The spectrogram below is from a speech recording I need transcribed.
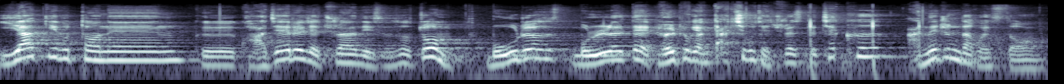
2학기부터는 그 과제를 제출하는 데 있어서 좀 모를, 모를 때 별표 그냥 딱 치고 제출했을 때 체크 안 해준다고 했어.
